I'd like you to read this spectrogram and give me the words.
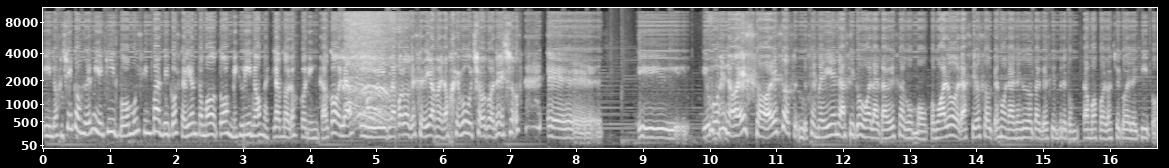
y los chicos de mi equipo, muy simpáticos, se habían tomado todos mis vinos mezclándolos con Inca Cola. Y me acuerdo que ese día me enojé mucho con ellos. Eh, y, y bueno, eso, eso se, se me viene así como a la cabeza como, como algo gracioso, que es una anécdota que siempre contamos con los chicos del equipo.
